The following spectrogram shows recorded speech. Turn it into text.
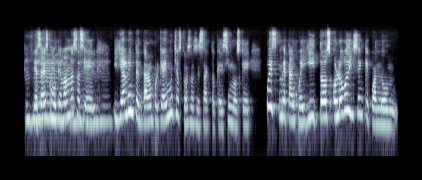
ya sabes, como que va más hacia él. Y ya lo intentaron porque hay muchas cosas, exacto, que decimos que pues metan jueguitos o luego dicen que cuando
